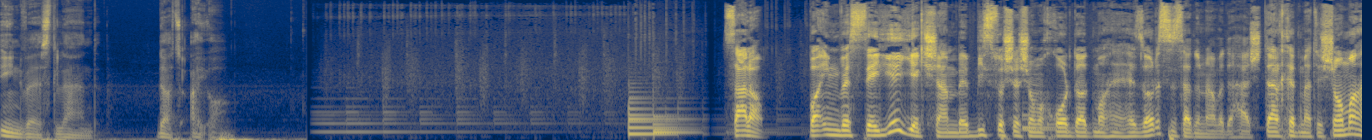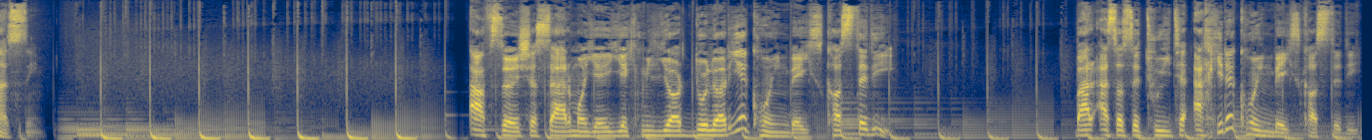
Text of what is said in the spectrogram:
investland.io سلام. با این وستیلی یک شنبه 26 خرداد ماه 1398 در خدمت شما هستیم. افزایش سرمایه یک میلیارد دلاری کوین بیس کاستدی بر اساس توییت اخیر کوین بیس کاستدی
